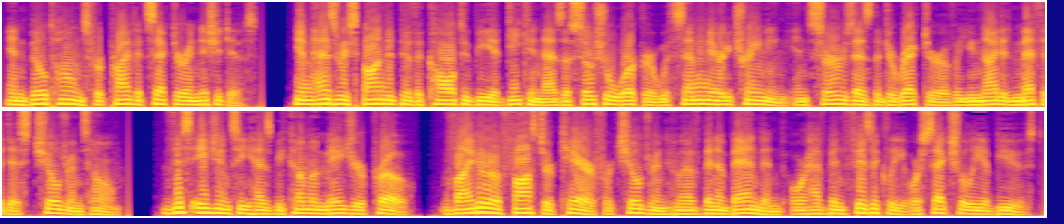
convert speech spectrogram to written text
and built homes for private sector initiatives. M has responded to the call to be a deacon as a social worker with seminary training and serves as the director of a United Methodist Children's Home. This agency has become a major pro-vider of foster care for children who have been abandoned or have been physically or sexually abused.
